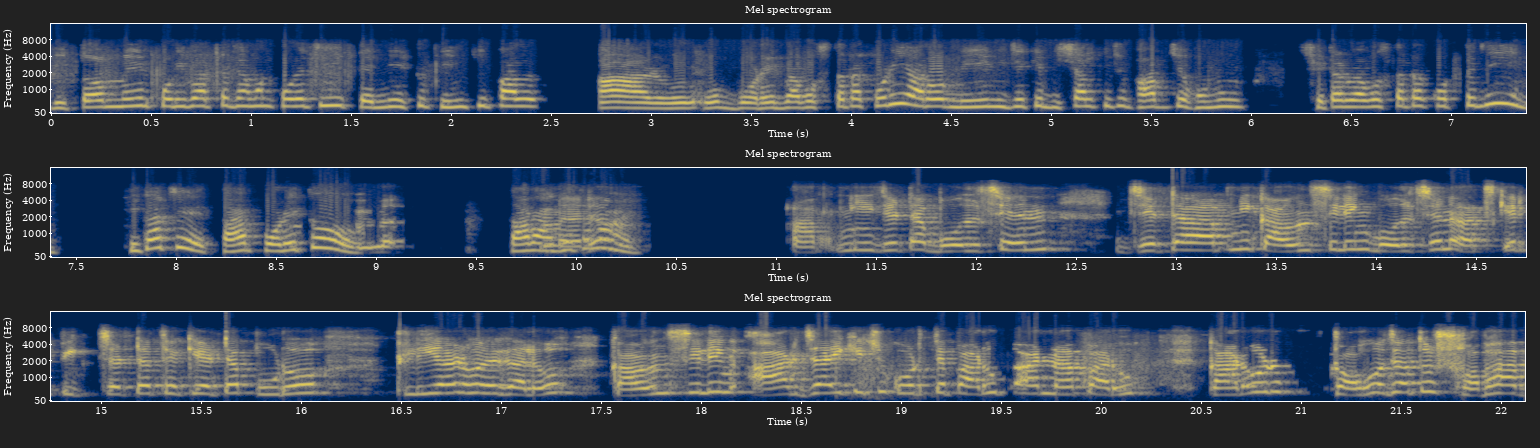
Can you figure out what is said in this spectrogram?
প্রীতমের পরিবারটা যেমন করেছি তেমনি একটু পিঙ্কি পাল আর ওর ওর বরের ব্যবস্থাটা করি আর ওর মেয়ে নিজেকে বিশাল কিছু ভাবছে হনু সেটার ব্যবস্থাটা করতে দিন। ঠিক আছে? তারপরে তো তার আগে তো নয়। আপনি যেটা বলছেন যেটা আপনি কাউন্সিলিং বলছেন আজকের পিকচারটা থেকে এটা পুরো ক্লিয়ার হয়ে গেল। কাউন্সিলিং আর যাই কিছু করতে পারুক আর না পারুক কারোর সহজাত স্বভাব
